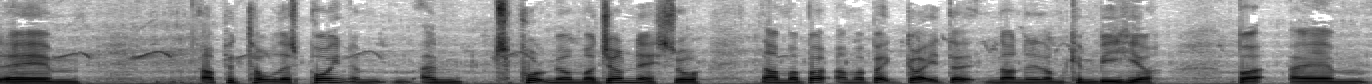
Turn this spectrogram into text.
Um, up until this point and, and supporting me on my journey. So I'm a bit I'm a bit gutted that none of them can be here, but um,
